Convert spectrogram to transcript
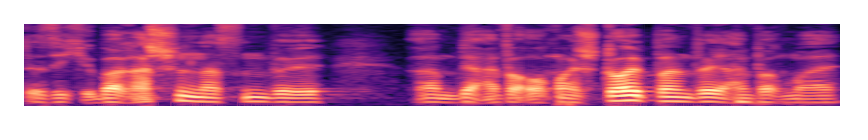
der sich überraschen lassen will, ähm, der einfach auch mal stolpern will, einfach mal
